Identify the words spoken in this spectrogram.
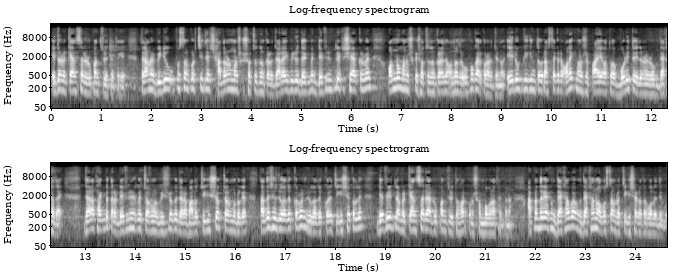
এই ধরনের ক্যান্সারে রূপান্তরিত হয়ে থাকে। তাহলে আমরা ভিডিও উপস্থাপন করছি যে সাধারণ মানুষকে সচেতন করা। যারা এই ভিডিও দেখবেন ডেফিনেটলি এটা শেয়ার করবেন। অন্য মানুষকে সচেতন করা যায় অন্যদের উপকার করার জন্য। এই রোগকে কিন্তু রাস্তাঘাটে অনেক মানুষের পায়ে অথবা বডিতে এই ধরনের রোগ দেখা যায়। যারা থাকবে তারা ডেফিনেটলি চর্ম বিশেষজ্ঞ যারা ভালো চিকিৎসক চর্মরোগের। তাদের সাথে যোগাযোগ করবেন, যোগাযোগ করে চিকিৎসা করলে ডেফিনেটলি আপনার ক্যান্সারে আর রূপান্তরিত হওয়ার কোনো সম্ভাবনা থাকবে না। আপনাদেরকে এখন দেখাবো এবং দেখানো অবস্থা আমরা চিকিৎসার কথা বলে দেবো।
